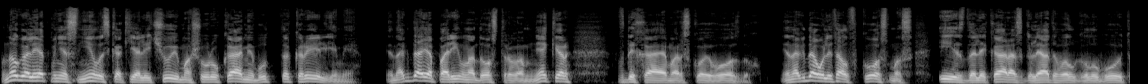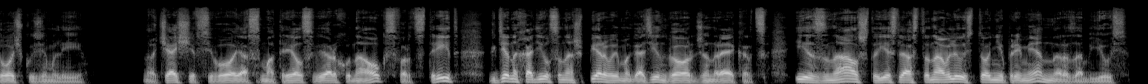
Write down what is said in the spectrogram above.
Много лет мне снилось, как я лечу и машу руками, будто крыльями. Иногда я парил над островом Некер, вдыхая морской воздух. Иногда улетал в космос и издалека разглядывал голубую точку Земли. Но чаще всего я смотрел сверху на Оксфорд-стрит, где находился наш первый магазин Virgin Records, и знал, что если остановлюсь, то непременно разобьюсь.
